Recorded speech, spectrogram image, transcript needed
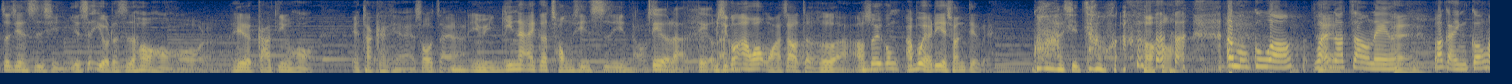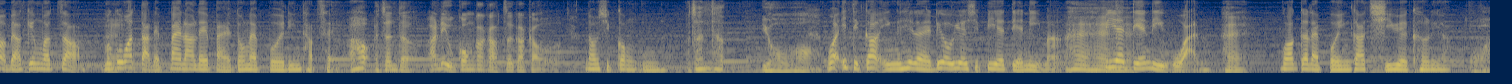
这件事情也是有的时候哈，吼，那个家长吼。哎，他看起来所在啦，因为囡仔一个重新适应老师，对了对了，不是讲啊我换走就好啊，啊所以讲啊不会你也选择嘞，我还是走啊，啊毋过哦，我安怎走呢？我甲因讲好，不要紧我走，毋过我逐礼拜六礼拜都来陪恁读册。啊，真的？啊，你有讲到到这个够？老实讲有，真的？有哦。我一直到因迄个六月是毕业典礼嘛，毕业典礼完，我过来陪因到七月课了。哇，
